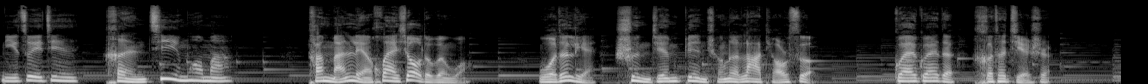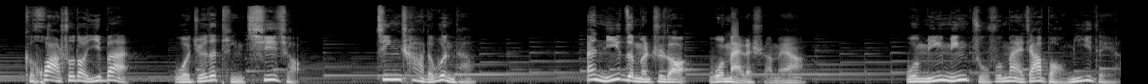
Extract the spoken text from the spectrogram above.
你最近很寂寞吗？他满脸坏笑的问我，我的脸瞬间变成了辣条色，乖乖的和他解释。可话说到一半。我觉得挺蹊跷，惊诧的问他：“哎，你怎么知道我买了什么呀？我明明嘱咐卖家保密的呀。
